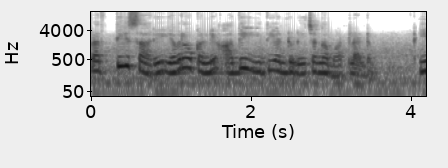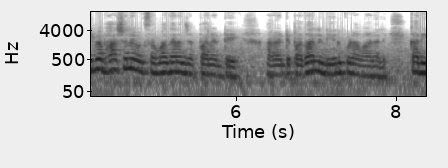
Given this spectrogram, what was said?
ప్రతిసారి ఎవరో ఒకరిని అది ఇది అంటూ నీచంగా మాట్లాడడం. ఈమె భాషలో ఈమెకు సమాధానం చెప్పాలంటే అలాంటి పదాల్ని నేను కూడా వాడాలి. కానీ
